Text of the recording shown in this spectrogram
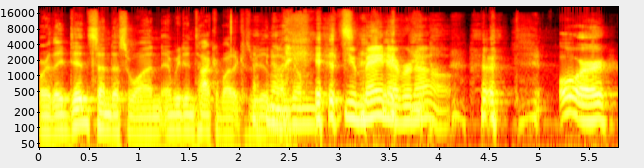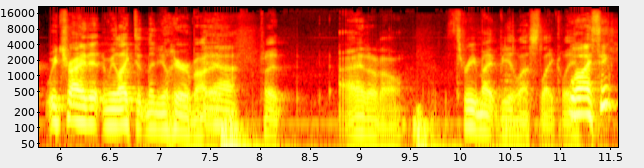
or they did send us one and we didn't talk about it because we didn't know, like it. you may never know. or we tried it and we liked it, and then you'll hear about Yeah. it. But I don't know. Three might be less likely. Well, I think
